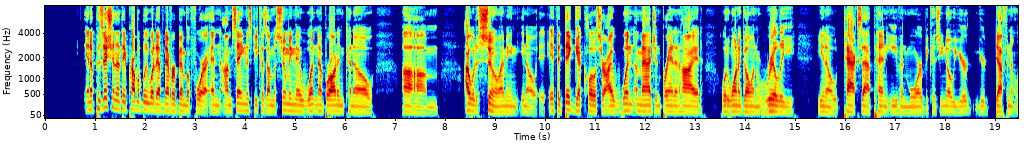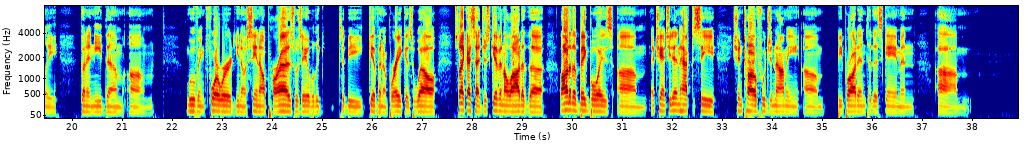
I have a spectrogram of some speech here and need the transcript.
in a position that they probably would have never been before. And I'm saying this because I'm assuming they wouldn't have brought in Cano. Um, I would assume. I mean, you know, if it did get closer, I wouldn't imagine Brandon Hyde would want to go and really, you know, tax that pen even more because you know you're you're definitely going to need them um, moving forward. You know, Cionel Perez was able to to be given a break as well. So, like I said, just giving a lot of the a lot of the big boys um, a chance. You didn't have to see Shintaro Fujinami um, be brought into this game, and um,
